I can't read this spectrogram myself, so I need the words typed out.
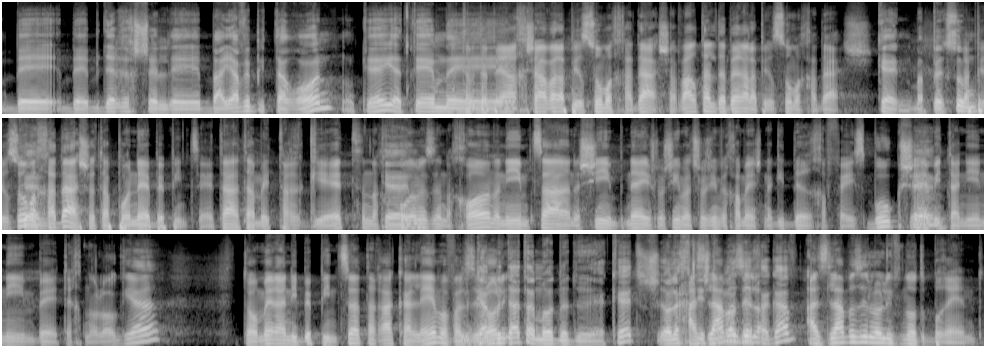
בדרך של אה, בעיה ופתרון, אוקיי? אתם... אתה מדבר אה, עכשיו על הפרסום החדש, עברת לדבר על הפרסום החדש. כן, בפרסום, בפרסום כן. החדש אתה פונה בפינצטה, אתה מטרגט, אנחנו כן. קוראים לזה, נכון? אני אמצא אנשים בני 30 עד 35, נגיד דרך הפייסבוק, כן. שהם מתעניינים בטכנולוגיה. אתה אומר, אני בפינצטה רק עליהם, אבל זה לא... גם בדאטה מאוד מדויקת, שהולכת להשתמש דרך לא- אגב. אז למה זה לא לבנות ברנד?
